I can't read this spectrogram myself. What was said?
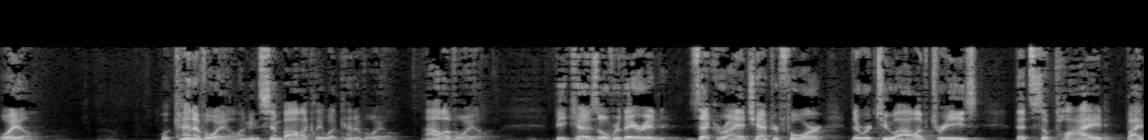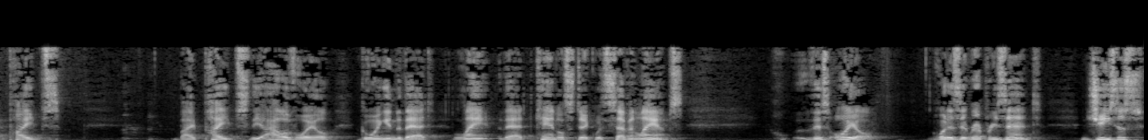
Oil. What kind of oil? I mean, symbolically, what kind of oil? Olive oil. Because over there in Zechariah chapter 4, there were two olive trees that supplied by pipes, by pipes, the olive oil going into that lamp, that candlestick with seven lamps. This oil what does it represent? Jesus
